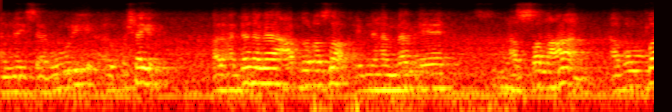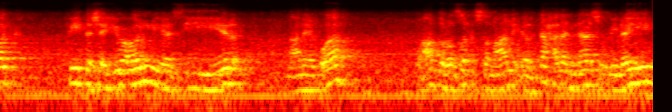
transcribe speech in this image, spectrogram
النيسابوري القشير قال حدثنا عبد الرزاق ابن همام إيه؟ الصنعان أبو بكر في تشيع يسير. معنى إخوة وعبد الرزاق الصنعاني ارتحل الناس إليه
